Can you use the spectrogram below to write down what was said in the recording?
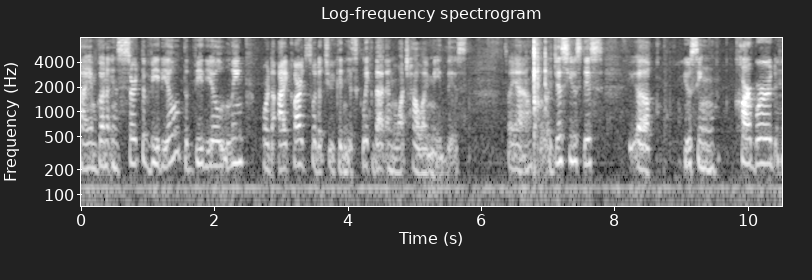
I am going to insert the video, the video link or the iCard so that you can just click that and watch how I made this. So yeah, so I just use this uh, using cardboard,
